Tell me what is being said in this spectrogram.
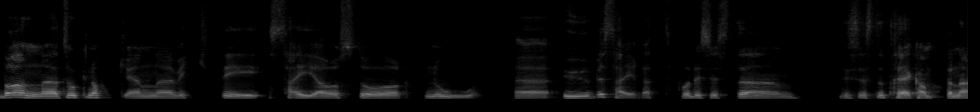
Brann eh, tok nok en eh, viktig seier og står nå eh, ubeseiret på de siste, de siste tre kampene.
